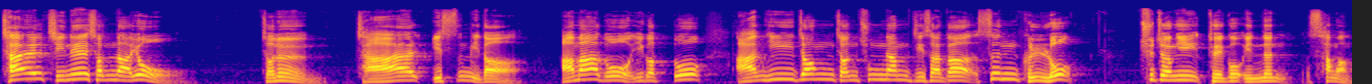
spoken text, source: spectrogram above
잘 지내셨나요? 저는 잘 있습니다. 아마도 이것도 안희정 전 충남지사가 쓴 글로 추정이 되고 있는 상황.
